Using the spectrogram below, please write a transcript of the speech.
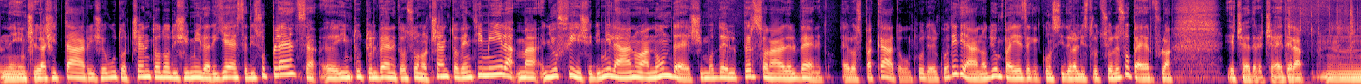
la città ha ricevuto 112.000 richieste di supplenza, eh, in tutto il Veneto sono 120.000, ma gli uffici di Milano hanno un decimo del personale del Veneto. È lo spaccato, conclude il quotidiano, di un paese che considera l'istruzione superflua, eccetera, eccetera. Mm,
